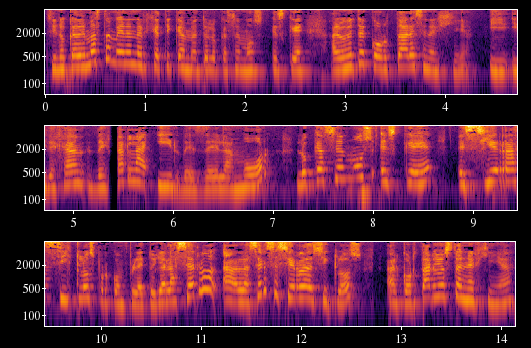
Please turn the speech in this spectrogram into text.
sino que además también energéticamente lo que hacemos es que al momento de cortar esa energía y, y dejar, dejarla ir desde el amor, lo que hacemos es que eh, cierra ciclos por completo. Y al hacerlo, al hacer ese cierre de ciclos, al cortar yo esta energía,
